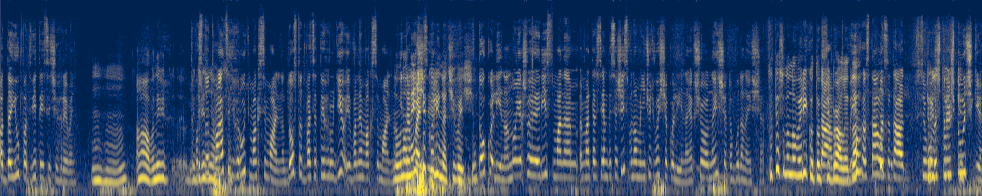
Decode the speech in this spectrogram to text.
віддаю по 2000 гривень. Угу. А, вони від... По відрізняються. 120 грудь максимально. До 120 грудів і вони максимально. Ну І воно нижче коліна чи вище? До коліна. Ну, якщо ріст в мене метр 76, воно мені чуть вище коліна. Якщо нижче, то буде нижче. Це те, що на Новий рік ото всі брали, Їх так? Да? осталося да, всього Три лиш три штучки.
